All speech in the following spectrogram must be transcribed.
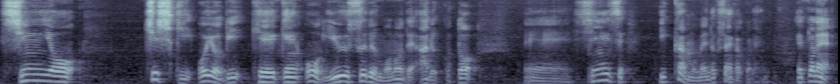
信用、知識及び経験を有するものであること、えー申請、一回もめんどくさいか、これ。えっとね、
